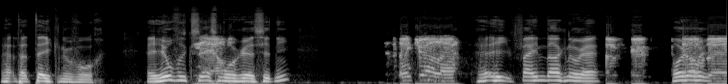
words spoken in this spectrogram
Ja, daar tekenen we voor. Hey, heel veel succes morgen, Sydney. Dankjewel, hè. Hey, fijne dag nog, hè. Okay. Hoi. hoi.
